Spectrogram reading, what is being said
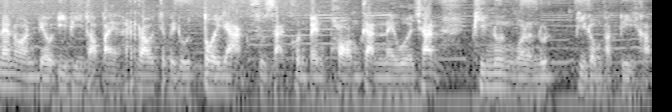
แน่นอนเดี๋ยว EP ต่อไป เราจะไปดูตัวอย่างสุสานคนเป็นพร้อมกันในเวอร์ชั่นพี่นุ่นวรนุชพี่รมพักดีครับ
